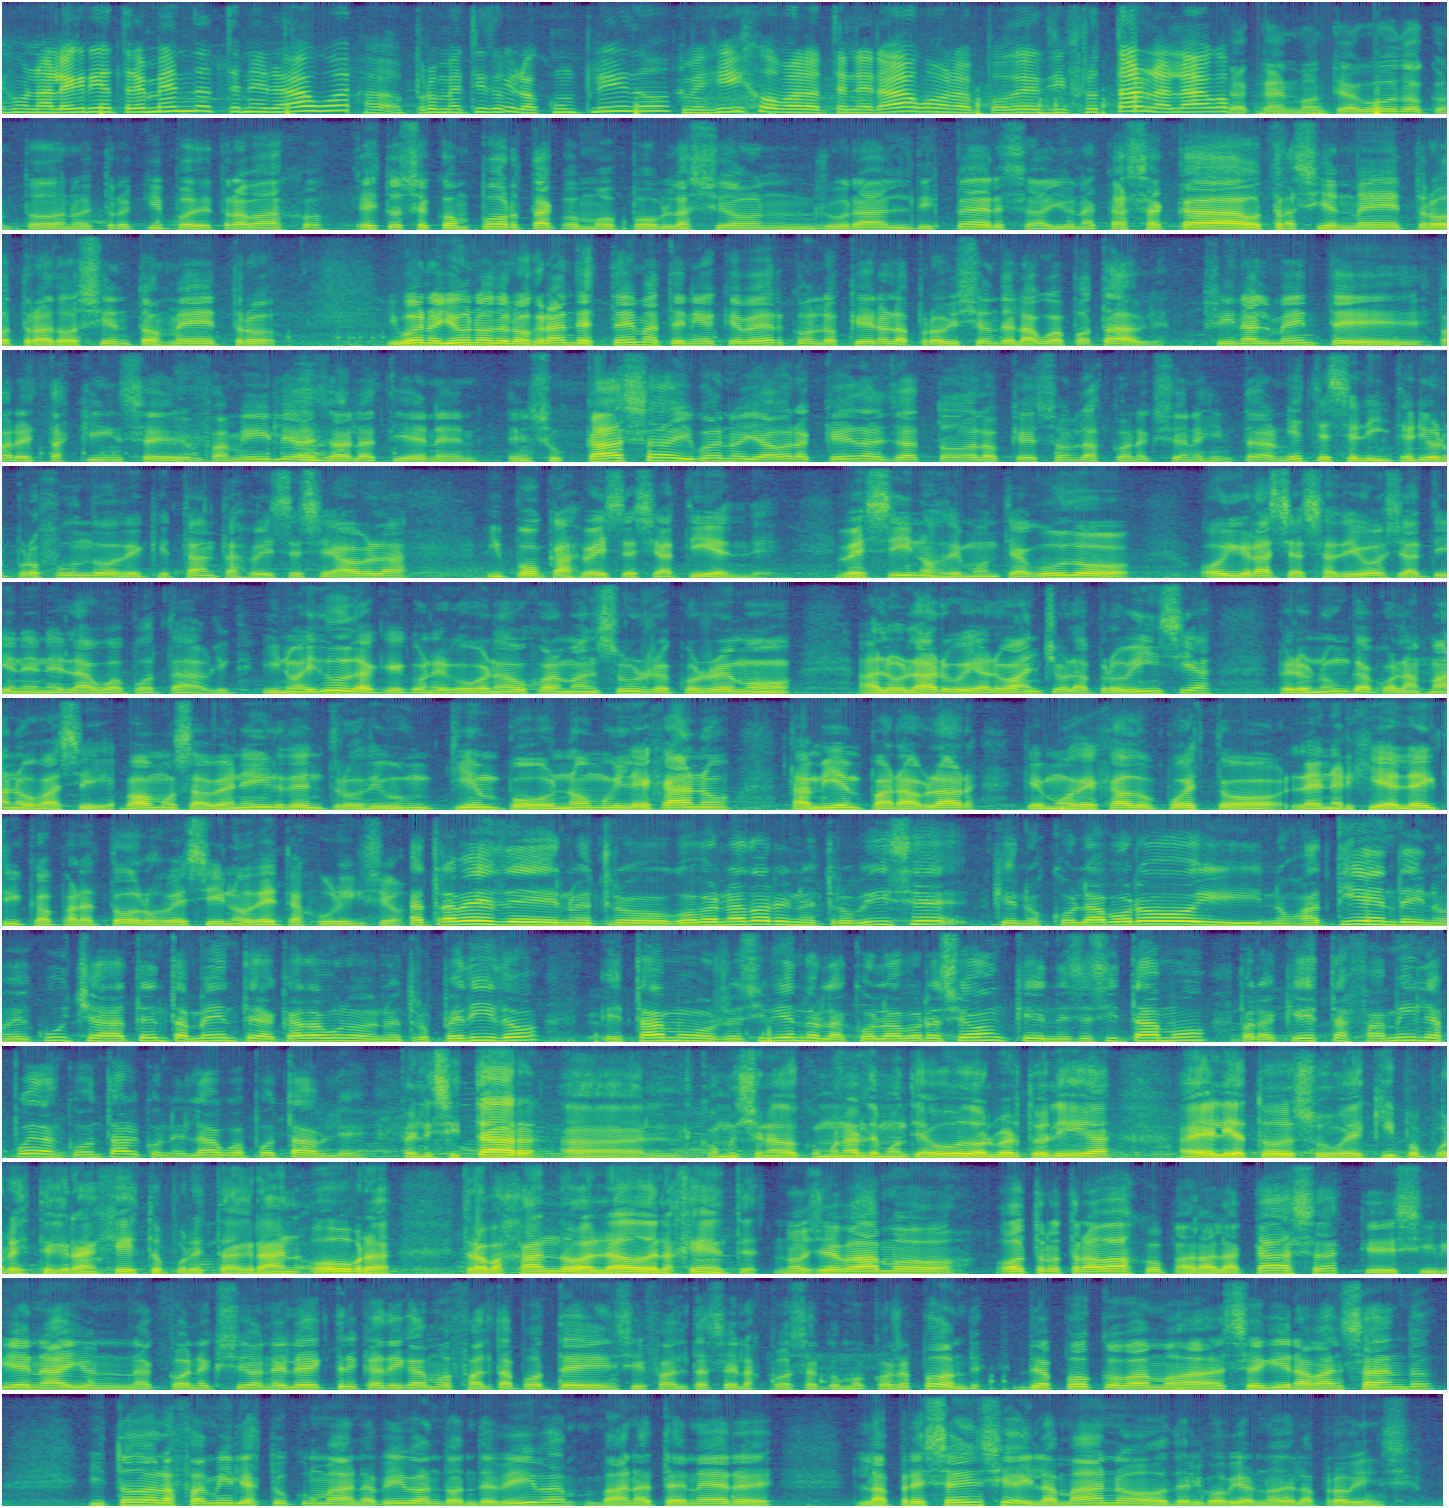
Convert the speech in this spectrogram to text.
Es una alegría tremenda tener agua, ha prometido y lo ha cumplido. Mis hijos van a tener agua, van a poder disfrutar del agua. Acá en Monteagudo, con todo nuestro equipo de trabajo, esto se comporta como población rural dispersa. Hay una casa acá, otra 100 metros, otra 200 metros. Y bueno, y uno de los grandes temas tenía que ver con lo que era la provisión del agua potable. Finalmente, para estas 15 familias ya la tienen en sus casas y bueno, y ahora queda ya todo lo que son las conexiones internas. Este es el interior profundo de que tantas veces se habla y pocas veces se atiende. Vecinos de Monteagudo hoy gracias a Dios ya tienen el agua potable. Y no hay duda que con el gobernador Juan Mansur recorremos a lo largo y a lo ancho la provincia, pero nunca con las manos vacías. Vamos a venir dentro de un tiempo no muy lejano también para hablar que hemos dejado puesto la energía eléctrica para todos los vecinos de esta jurisdicción. A través de nuestro gobernador y nuestro vice que nos colaboró y nos atiende y nos escucha atentamente a cada uno de nuestros pedidos, estamos recibiendo la colaboración que necesitamos para que estas familias puedan contar con el agua potable. Felicitar al comisionado comunal de Monteagudo, Alberto Elía, a él y a todo su equipo por este gran gesto, por esta gran obra, trabajando al lado de la gente. Nos llevamos otro trabajo para la casa, que si bien hay una conexión eléctrica, digamos, falta potencia y falta hacer las cosas como corresponde. De a poco vamos a seguir avanzando y todas las familias tucumanas, vivan donde vivan, van a tener eh, la presencia y la mano del gobierno de la provincia.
